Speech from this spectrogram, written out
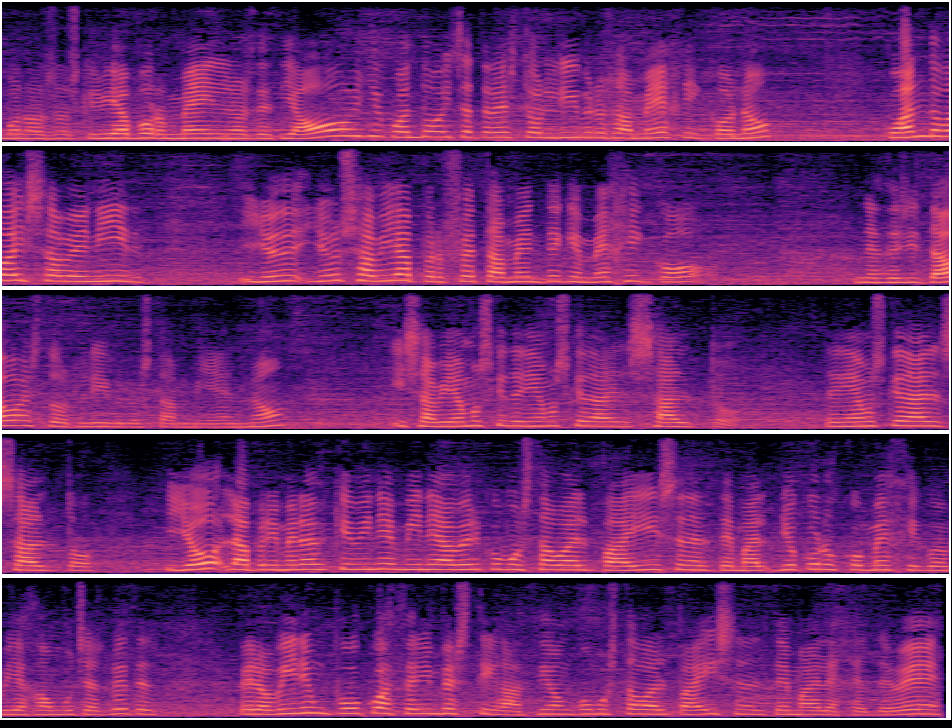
bueno, nos escribía por mail, nos decía, oye, ¿cuándo vais a traer estos libros a México, no? ¿Cuándo vais a venir? Y yo, yo sabía perfectamente que México necesitaba estos libros también, ¿no? Y sabíamos que teníamos que dar el salto, teníamos que dar el salto. Y yo la primera vez que vine, vine a ver cómo estaba el país en el tema. Yo conozco México, he viajado muchas veces, pero vine un poco a hacer investigación, cómo estaba el país en el tema LGTB,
